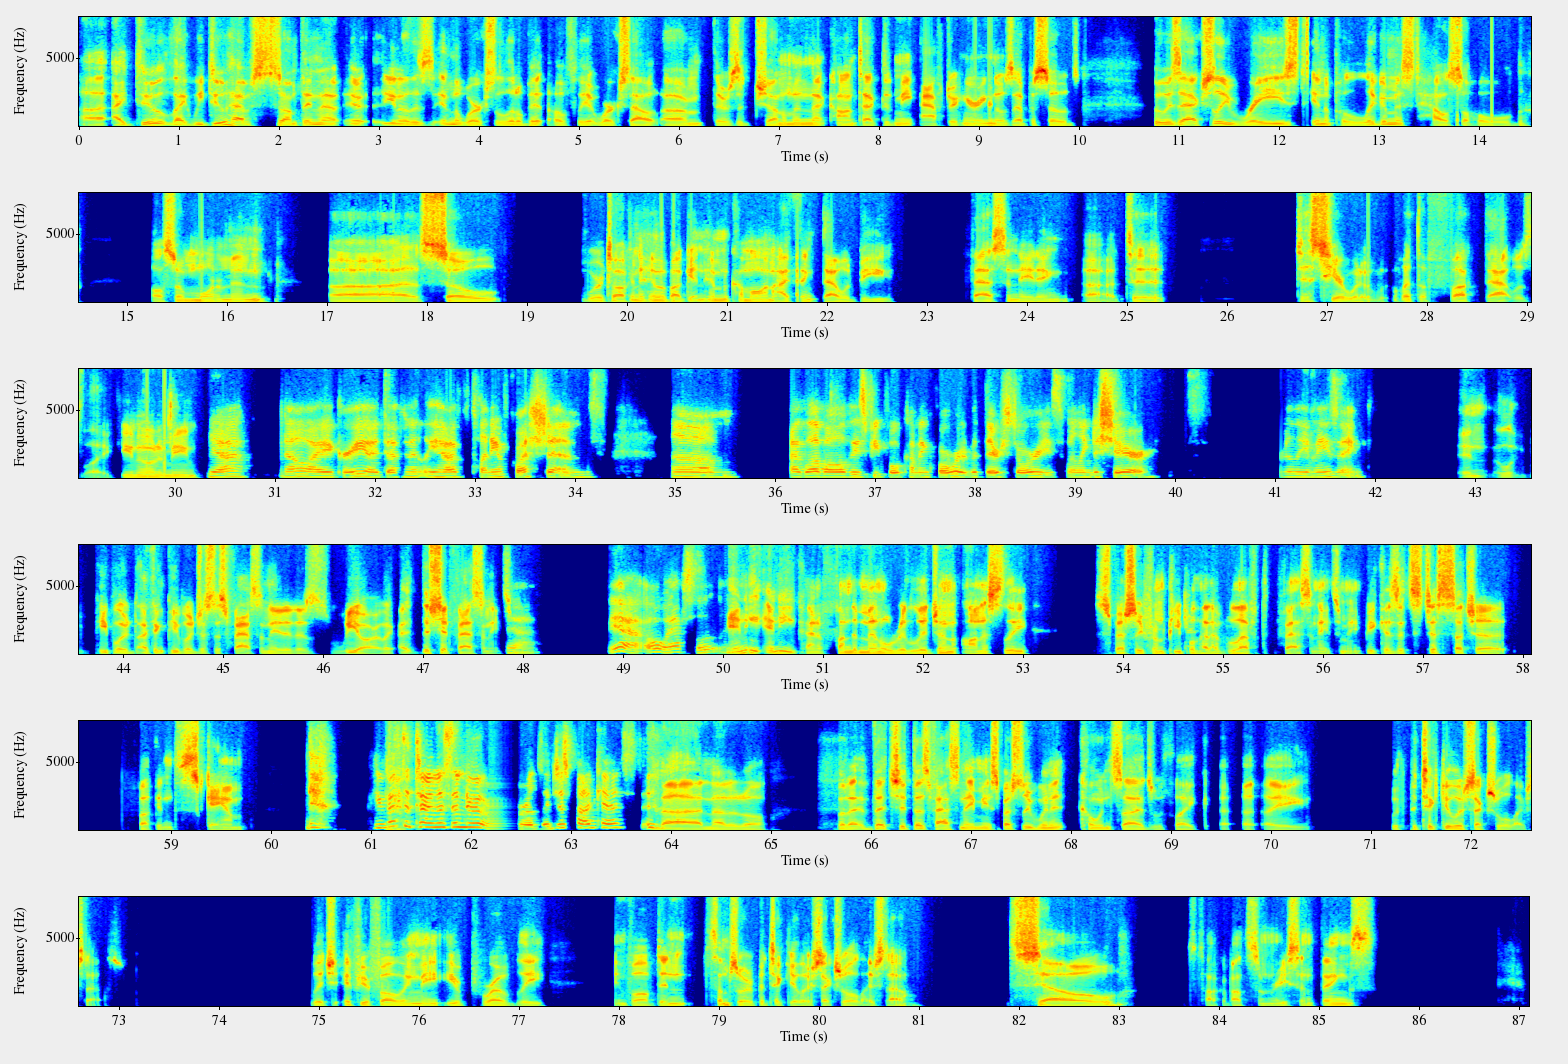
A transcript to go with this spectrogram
Uh, I do like we do have something that uh, you know this is in the works a little bit. Hopefully, it works out. Um, there's a gentleman that contacted me after hearing those episodes, who is actually raised in a polygamist household, also Mormon. Uh, so we're talking to him about getting him to come on. I think that would be fascinating uh, to just hear what it, what the fuck that was like. You know what I mean? yeah no i agree i definitely have plenty of questions um i love all of these people coming forward with their stories willing to share it's really amazing And look, people are. I think people are just as fascinated as we are. Like I, this shit fascinates me. yeah yeah oh absolutely Any any kind of fundamental religion, honestly, especially from people that have left, fascinates me because it's just such a fucking scam. you about to turn this into a religious podcast nah, not at all. But I, that shit does fascinate me, especially when it coincides with like a, a, a with particular sexual lifestyles. Which, if you're following me, you're probably involved in some sort of particular sexual lifestyle. So, let's talk about some recent things.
